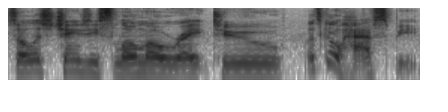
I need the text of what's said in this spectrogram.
So let's change the slow-mo rate to, let's go half speed.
